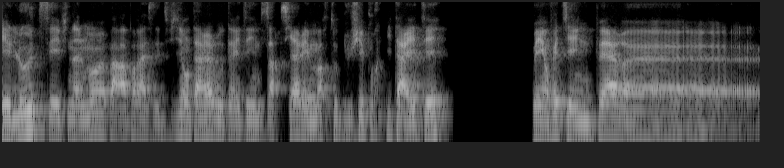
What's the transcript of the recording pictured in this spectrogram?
Et l'autre, c'est finalement par rapport à cette vie antérieure où tu as été une sorcière et morte au bûcher pour qui tu as été. Mais en fait, il y a une peur euh,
